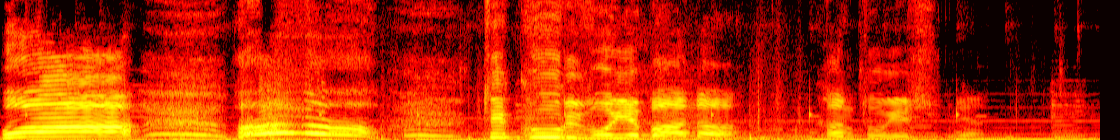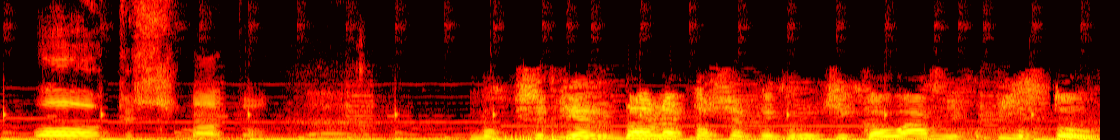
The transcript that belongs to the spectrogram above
Ła! Ty kurwo jebana! Kantujesz mnie. O, ty szmato. Bo przypierdolę to się wywróci kołami w pizdu.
